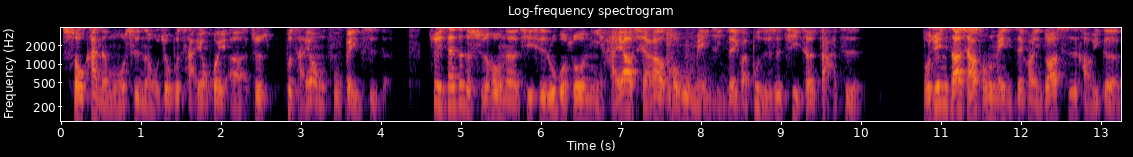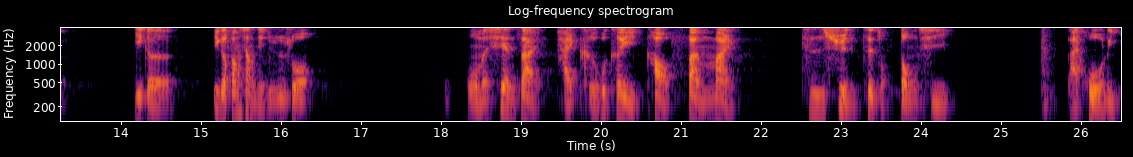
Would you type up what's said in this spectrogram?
收看的模式呢，我就不采用会呃，就是不采用付费制的。所以在这个时候呢，其实如果说你还要想要投入媒体这一块，不只是汽车杂志，我觉得你只要想要投入媒体这一块，你都要思考一个一个。一个方向点就是说，我们现在还可不可以靠贩卖资讯这种东西来获利？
